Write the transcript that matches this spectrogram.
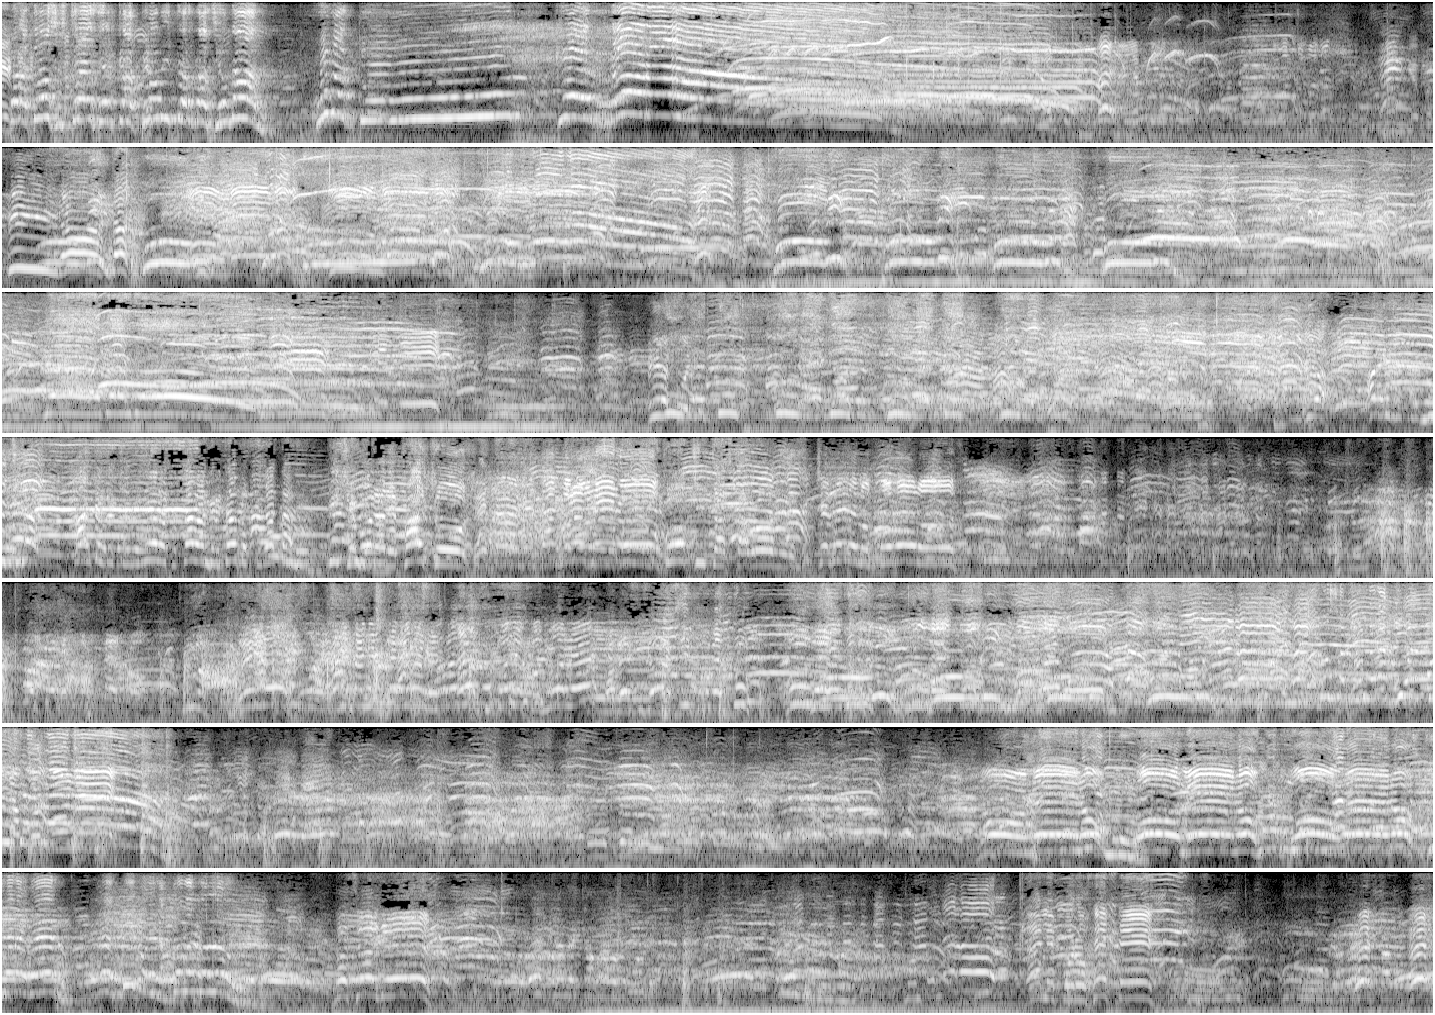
Para todos ustedes, el campeón internacional, Juventud pinche bola de falsos. ¡Estaba gritando moleros! Hipócritas, cabrones. ¡Pinche rey de los moleros! ¡Suegro! ¿Aquí también te van a reparar su pollo con mole? A ver si ahora sí, juventud. Juventud. ¡Molero! ¡Molero! ¡Molero! quiere ver en vivo y a todo color. ¡No se oye! ¡Dale por ojete! ¡Eh! ¡Eh!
